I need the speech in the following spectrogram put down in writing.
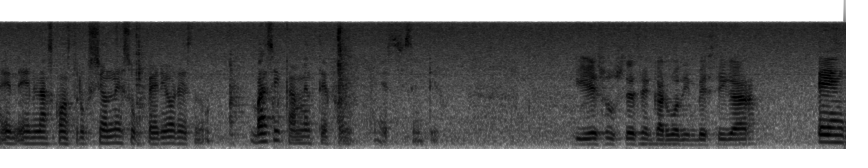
en, en las construcciones superiores, ¿no? Básicamente fue en ese sentido. Y eso usted se encargó de investigar. En,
